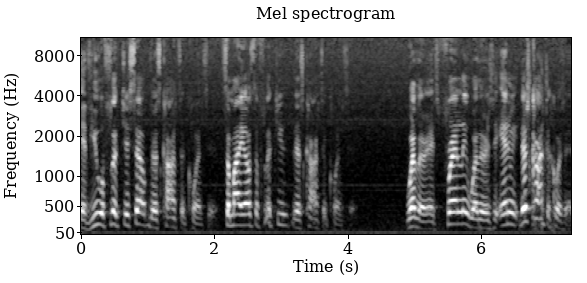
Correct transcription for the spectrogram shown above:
If you afflict yourself, there's consequences. Somebody else afflict you, there's consequences. Whether it's friendly, whether it's the enemy, there's consequences.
